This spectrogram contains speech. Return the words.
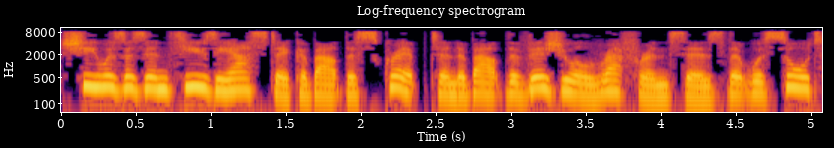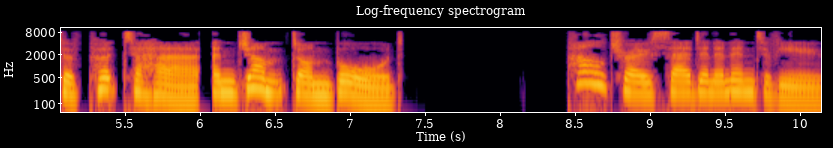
She was as enthusiastic about the script and about the visual references that were sort of put to her, and jumped on board. Paltrow said in an interview,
